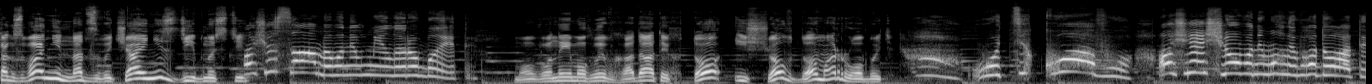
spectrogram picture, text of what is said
так звані надзвичайні здібності. А що саме вони вміли робити? Мов вони могли вгадати, хто і що вдома робить. О, цікаво! А ще що вони могли вгадати?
